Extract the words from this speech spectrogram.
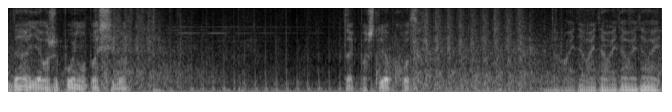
Да, я уже понял, спасибо. Так, пошли обход. Давай, давай, давай, давай, давай.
